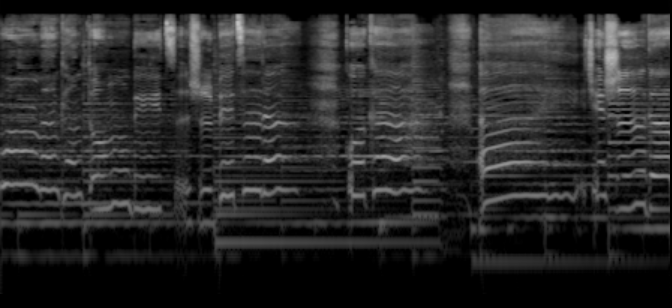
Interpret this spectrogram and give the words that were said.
我们感动彼此是彼此的过客。其实个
